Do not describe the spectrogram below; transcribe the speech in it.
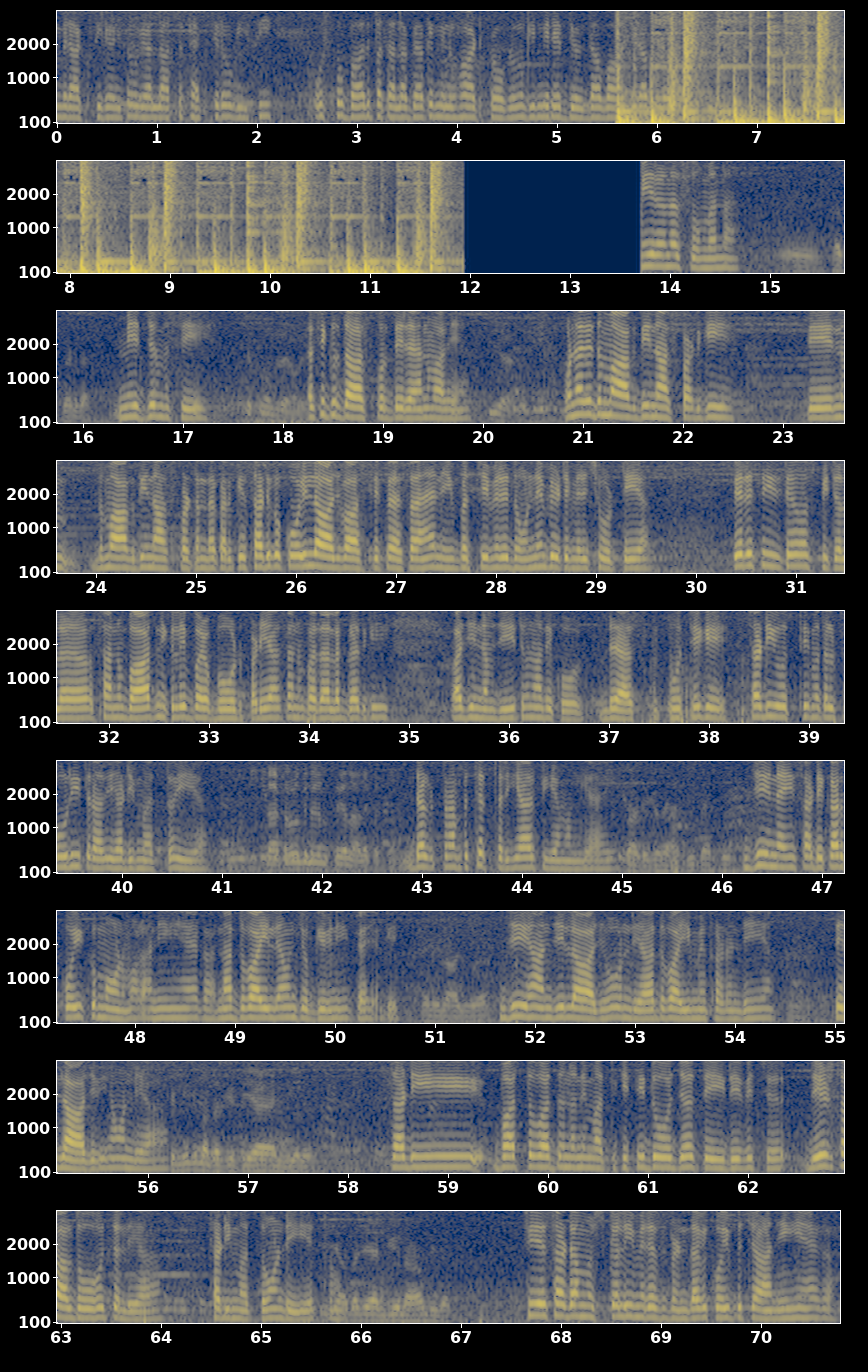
ਪਹਿਲਾਂ ਮੇਰਾ ਐਕਸੀਡੈਂਟ ਹੋ ਗਿਆ ਲੱਤ ਫ੍ਰੈਕਚਰ ਹੋ ਗਈ ਸੀ। ਉਸ ਤੋਂ ਬਾਅਦ ਪਤਾ ਲੱਗਾ ਕਿ ਮੈਨੂੰ ਹਾਰਟ ਪ੍ਰੋਬਲਮ ਹੋ ਗਈ ਮੇਰੇ ਦਿਲ ਦਾ ਵਾਲ ਜਿਹੜਾ ਬਲੌਕ ਸੀ। ਮੇਰਾ ਨਾਮ ਸੁਮਨ ਆ। ਮੇਜਰ ਮਸੀਹ। ਅਸੀਂ ਗੁਰਦਾਸਪੁਰ ਦੇ ਰਹਿਣ ਵਾਲੇ ਆ। ਉਹਨਾਂ ਦੇ ਦਿਮਾਗ ਦੀ ਨਸ ਫਟ ਗਈ ਤੇ ਦਿਮਾਗ ਦੀ ਨਸ ਫਟਣ ਦਾ ਕਰਕੇ ਸਾਡੇ ਕੋਲ ਕੋਈ ਇਲਾਜ ਵਾਸਤੇ ਪੈਸਾ ਹੈ ਨਹੀਂ। ਬੱਚੇ ਮੇਰੇ ਦੋਨੇ ਬੇਟੇ ਮੇਰੇ ਛੋਟੇ ਆ। ਫਿਰ ਅਸੀਂ ਇਸ ਦੇ ਹਸਪੀਟਲ ਸਾਨੂੰ ਬਾਹਰ ਨਿਕਲੇ ਬੋਰਡ ਪੜਿਆ ਸਾਨੂੰ ਪਤਾ ਲੱਗਾ ਕਿ ਭਾਜੀ ਨਵਜੀਤ ਉਹਨਾਂ ਦੇ ਕੋਲ ਡਰੈਸ ਉੱਥੇ ਗਏ। ਸਾਡੀ ਉੱਥੇ ਮਤਲਬ ਪੂਰੀ ਤਰ੍ਹਾਂ ਦੀ ਸਾਡੀ ਮਦਦ ਹੋਈ ਆ। ਡਾਕਟਰਾਂ 75000 ਰੁਪਇਆ ਮੰਗਿਆ ਹੈ ਜੀ ਨਹੀਂ ਸਾਡੇ ਘਰ ਕੋਈ ਕਮਾਉਣ ਵਾਲਾ ਨਹੀਂ ਹੈਗਾ। ਨਾ ਦਵਾਈ ਲਿਆਉਣ ਜੋਗੇ ਵੀ ਨਹੀਂ ਪਏ ਹੈਗੇ। ਜੀ ਹਾਂਜੀ ਇਲਾਜ ਹੋਣ ਡਿਆ ਦਵਾਈ ਮੈਂ ਕਰਨ ਡਈ ਆ। ਤੇ ਇਲਾਜ ਵੀ ਹੋਣ ਡਿਆ। ਕਿੰਨੀ ਕੁ ਮਦਦ ਕੀਤੀ ਹੈ ਐਨਜੀਓ ਨੇ? ਸਾਡੀ ਵੱਧ ਤੋਂ ਵੱਧ ਉਹਨਾਂ ਨੇ ਮਦਦ ਕੀਤੀ 2023 ਦੇ ਵਿੱਚ ਡੇਢ ਸਾਲ ਦੋ ਉਹ ਚੱਲਿਆ ਸਾਡੀ ਮਦਦ ਹੋਣ ਡਈ ਇੱਥੋਂ। ਉਹਦਾ ਜੇ ਐਨਜੀਓ ਨਾ ਹੁੰਦੀ ਤਾਂ? ਫਿਰ ਸਾਡਾ ਮੁਸ਼ਕਲ ਹੀ ਮੇਰੇ ਹਸਬੰਡ ਦਾ ਵੀ ਕੋਈ ਬਚਾ ਨਹੀਂ ਹੈਗਾ।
